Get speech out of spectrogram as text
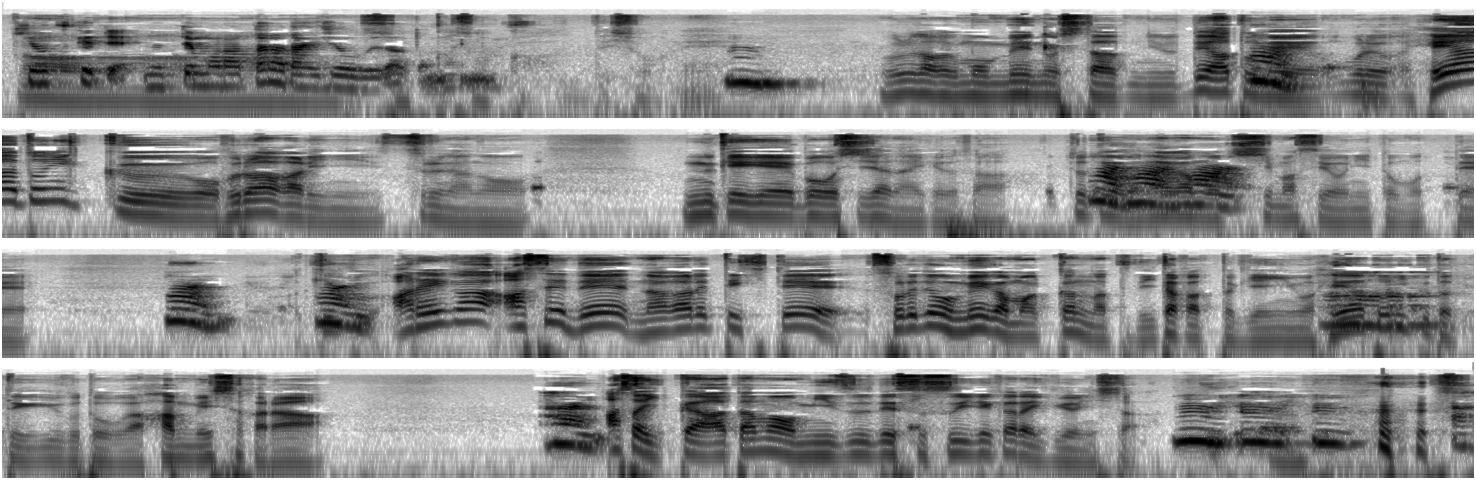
気をつけて塗ってもらったら大丈夫だと思います。でしょうね。うん。俺だからもう目の下に塗って、あとね、俺、ヘアトニックを風呂上がりにするのあの、抜け毛防止じゃないけどさ、ちょっとはいはいはい長持ちしますようにと思って、はい。結局、あれが汗で流れてきて、それでも目が真っ赤になってて痛かった原因はヘアトニックだっていうことが判明したから、はい。朝一回頭を水ですすいでから行くようにした。うんうんうん。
